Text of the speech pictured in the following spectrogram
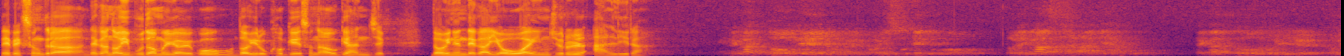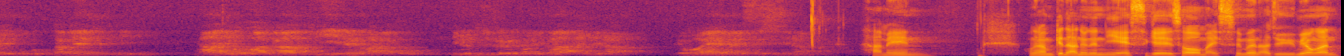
내 백성들아 내가 너희 무덤을 열고 너희로 거기에서 나오게 한즉 너희는 내가 여호와인 줄을 알리라. 아멘. 오늘 함께 나누는 이 에스겔서 말씀은 아주 유명한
